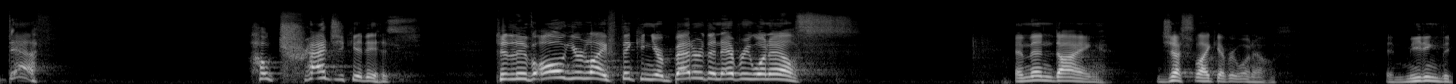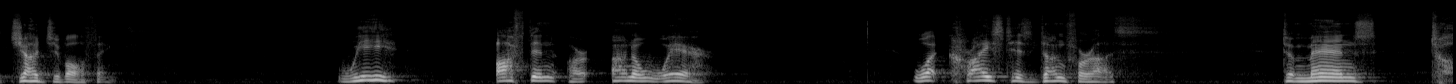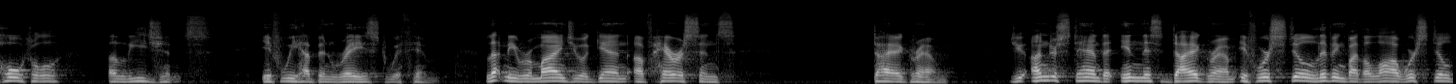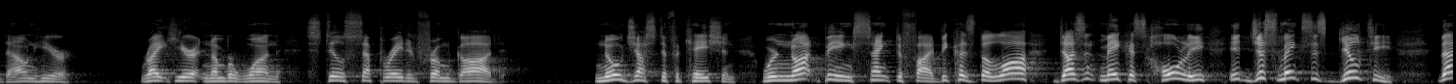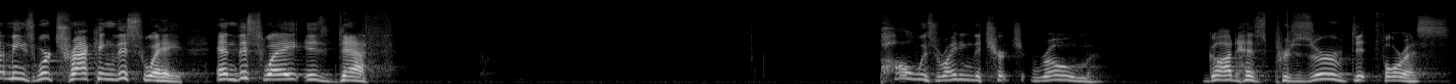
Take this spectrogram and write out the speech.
Death. How tragic it is to live all your life thinking you're better than everyone else and then dying just like everyone else and meeting the judge of all things. We often are unaware what Christ has done for us demands total allegiance if we have been raised with him. Let me remind you again of Harrison's diagram. Do you understand that in this diagram, if we're still living by the law, we're still down here, right here at number one, still separated from God? no justification. We're not being sanctified because the law doesn't make us holy, it just makes us guilty. That means we're tracking this way, and this way is death. Paul was writing the church at Rome. God has preserved it for us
